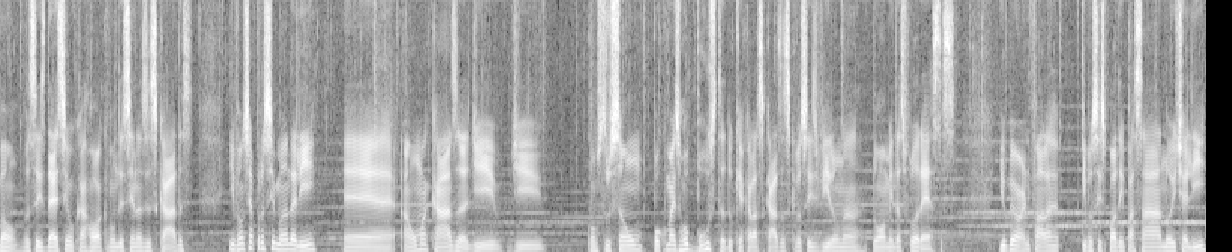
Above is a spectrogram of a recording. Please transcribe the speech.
Bom, vocês descem o carroque, vão descendo as escadas e vão se aproximando ali é, a uma casa de, de construção um pouco mais robusta do que aquelas casas que vocês viram na, no Homem das Florestas. E o Bjorn fala que vocês podem passar a noite ali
